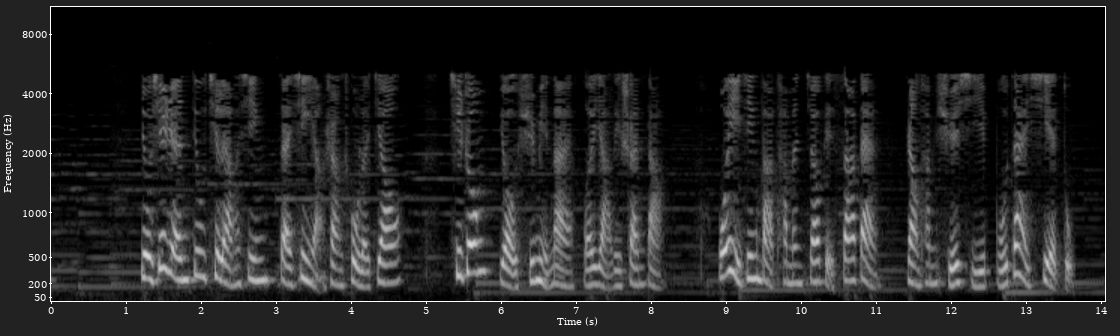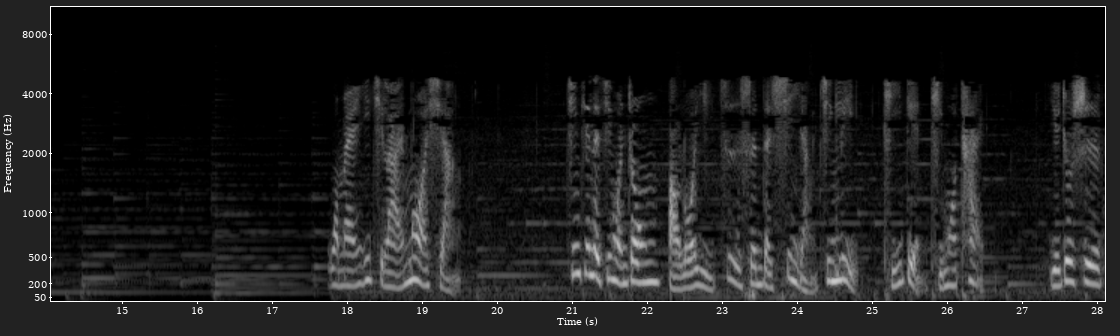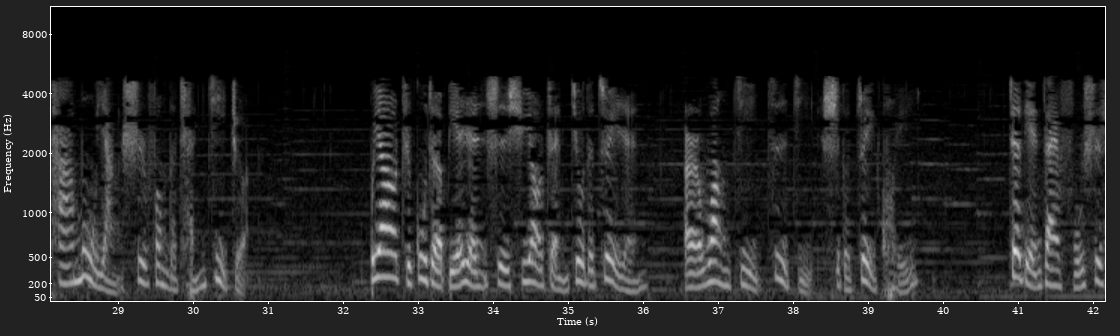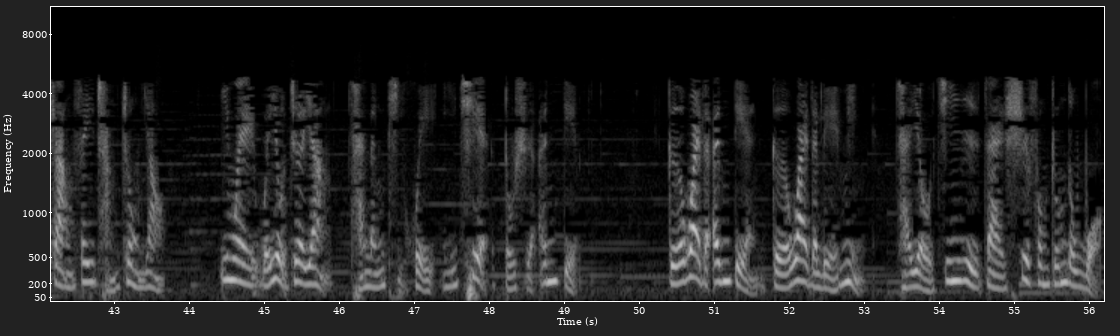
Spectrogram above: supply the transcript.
有些人丢弃良心，在信仰上触了礁，其中有徐米奈和亚历山大。我已经把他们交给撒旦，让他们学习不再亵渎。我们一起来默想今天的经文中，保罗以自身的信仰经历提点提摩太，也就是他牧养侍奉的承继者。不要只顾着别人是需要拯救的罪人，而忘记自己是个罪魁。这点在服饰上非常重要，因为唯有这样，才能体会一切都是恩典，格外的恩典，格外的怜悯，才有今日在侍奉中的我，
